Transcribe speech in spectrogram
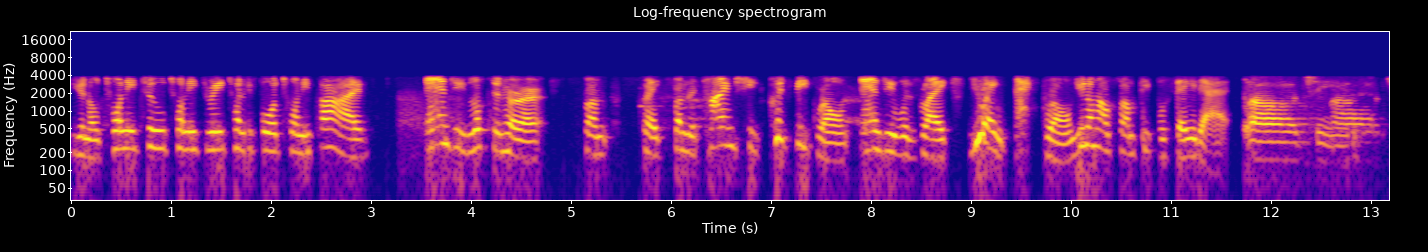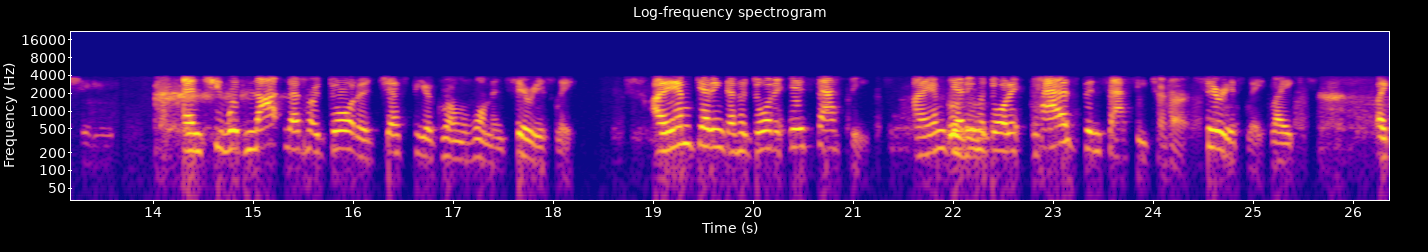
you know 22, 23, 24, 25, Angie looked at her from like from the time she could be grown. Angie was like, "You ain't that grown." You know how some people say that. Oh, jeez. Oh, jeez. and she would not let her daughter just be a grown woman. Seriously, I am getting that her daughter is sassy. I am getting Mhm. her daughter has been sassy to her. Seriously, like, like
